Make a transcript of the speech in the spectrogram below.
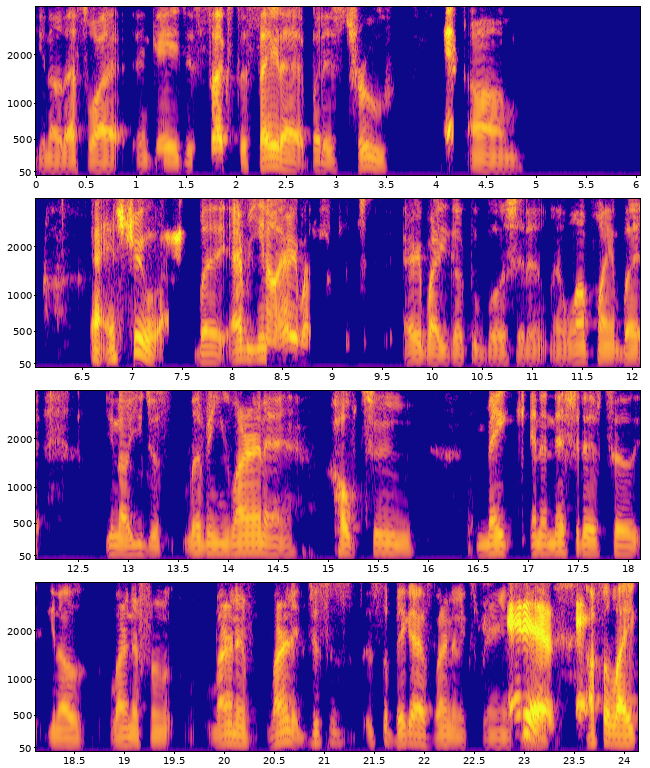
you know, that's why engage. It sucks to say that, but it's true. Um, that is true. But every you know everybody everybody go through bullshit at, at one point, but you know you just live and you learn and hope to make an initiative to you know learning from learning learning just as it's a big ass learning experience. It is. I feel like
